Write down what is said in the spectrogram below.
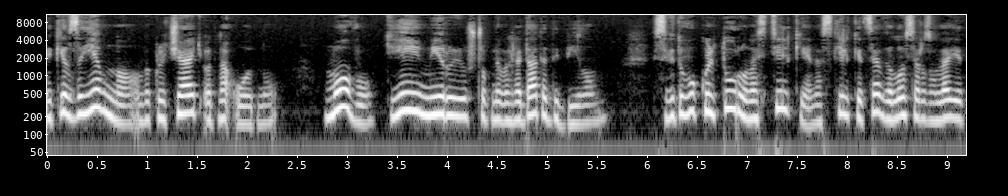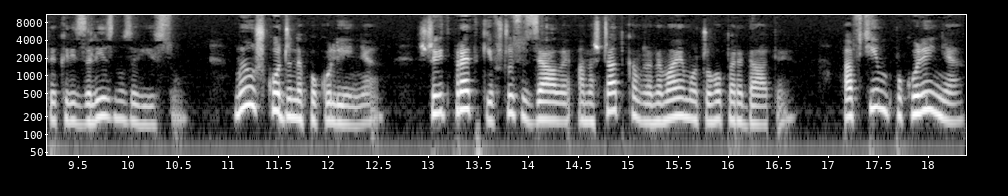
які взаємно виключають одна одну, мову тією мірою, щоб не виглядати дебілом, світову культуру настільки, наскільки це вдалося розгледіти крізь залізну завісу. Ми ушкоджене покоління, що від предків щось узяли, а нащадкам вже не маємо чого передати. А втім, покоління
